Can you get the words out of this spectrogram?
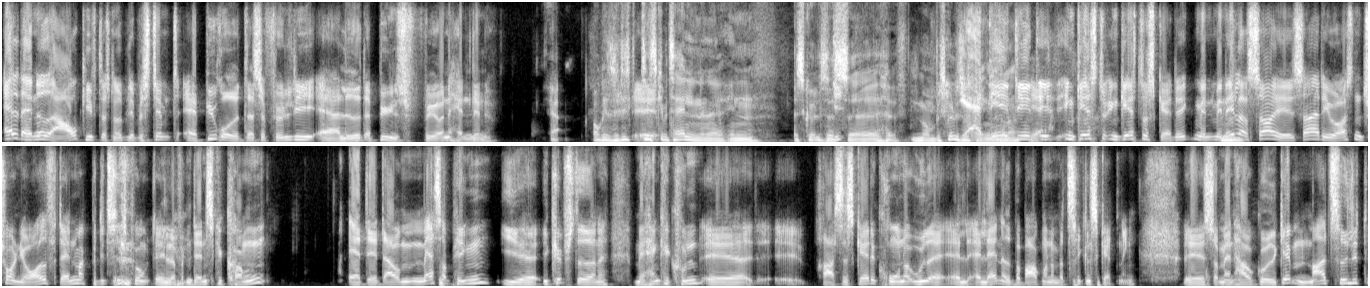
alt andet af afgifter og sådan noget bliver bestemt af byrådet, der selvfølgelig er ledet af byens førende handlende. Ja. Okay, så de, de skal betale en, en beskyttelses, øh, nogle beskyttelsespenge? Ja, det, det, det, det, en, gesto, en gestoskat, ikke? Men, men mm. ellers så, øh, så er det jo også en torn i øjet for Danmark på det tidspunkt, eller for den danske konge, at øh, der er jo masser af penge i, øh, i købstederne, men han kan kun øh, øh presse skattekroner ud af, af, af landet på baggrund af matrikelskatning. Øh, så man har jo gået igennem meget tidligt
